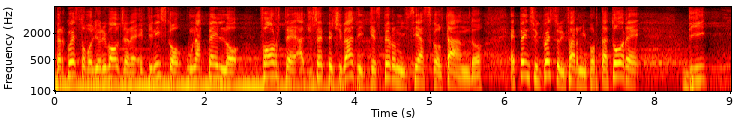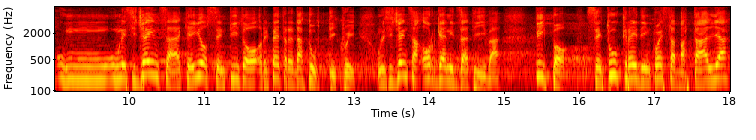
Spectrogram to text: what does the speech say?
Per questo voglio rivolgere, e finisco, un appello forte a Giuseppe Civati che spero mi stia ascoltando e penso in questo di farmi portatore di un'esigenza che io ho sentito ripetere da tutti qui, un'esigenza organizzativa. Pippo, se tu credi in questa battaglia,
